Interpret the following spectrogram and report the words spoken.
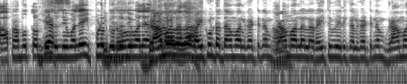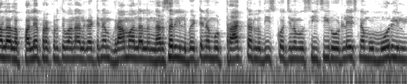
ఆ ప్రభుత్వం ఇప్పుడు గ్రామాలలో వైకుంఠ ధామాలు కట్టినాం గ్రామాలలో రైతు వేదికలు కట్టినాం గ్రామాలలో పల్లె ప్రకృతి వనాలు కట్టినాం గ్రామాలలో నర్సరీలు పెట్టినాము ట్రాక్టర్లు తీసుకొచ్చినాము సీసీ రోడ్లు వేసినాము మోరీలు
